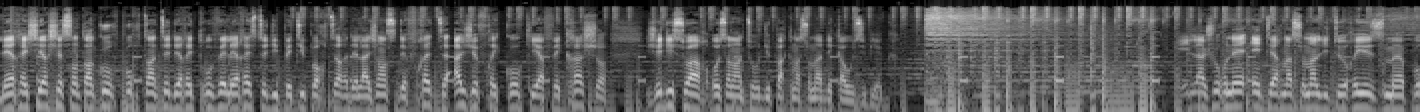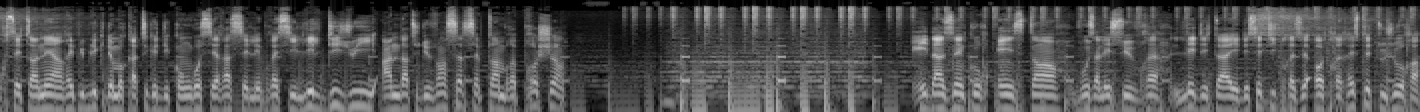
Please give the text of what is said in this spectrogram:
Les recherches sont en cours pour tenter de retrouver les restes du petit porteur de l'agence de fret AG Freco qui a fait crash jeudi soir aux alentours du parc national de Kaouzibiek. La journée internationale du tourisme pour cette année en République démocratique du Congo sera célébrée sur l'île 18 en date du 27 septembre prochain. Et dans un court instant, vous allez suivre les détails de ces titres et autres. Restez toujours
